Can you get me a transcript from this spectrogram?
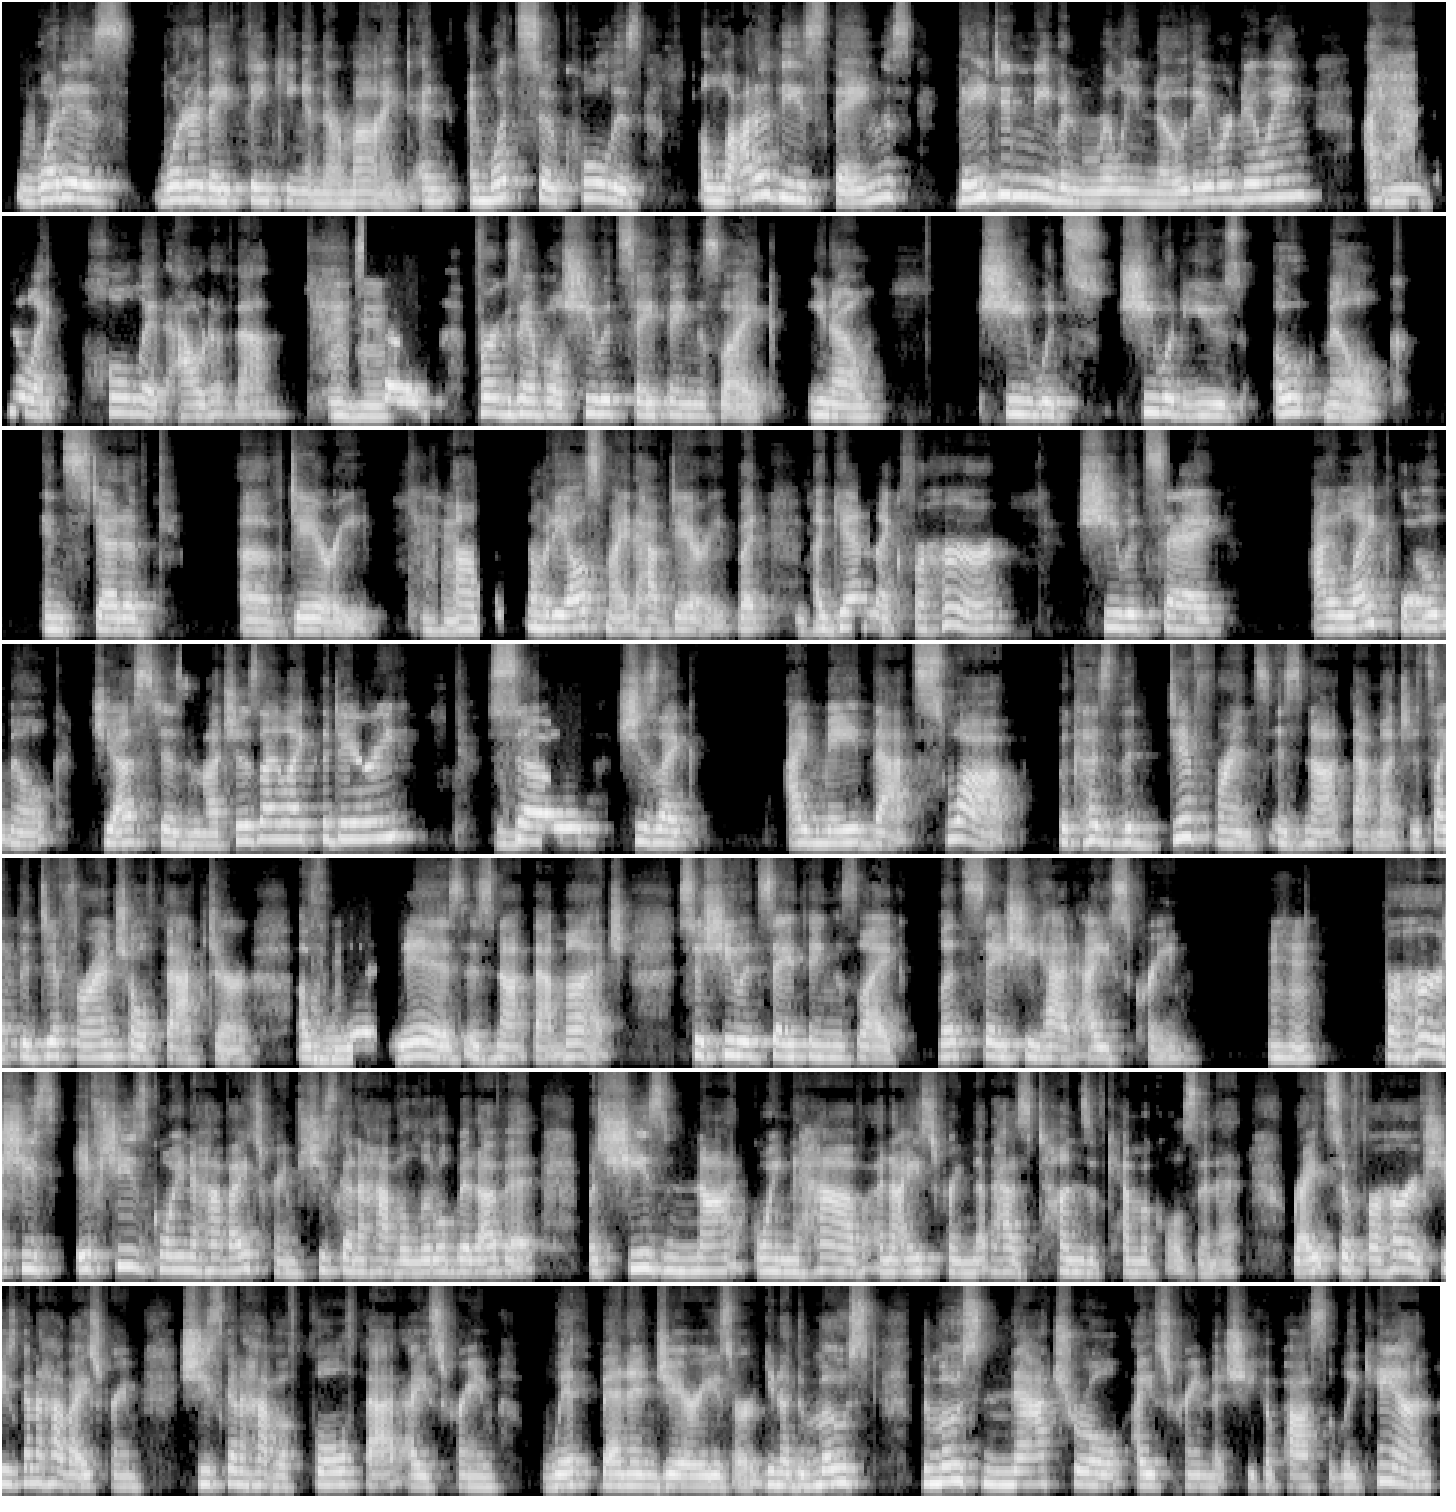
what is what are they thinking in their mind? And and what's so cool is a lot of these things they didn't even really know they were doing. I had mm. to like pull it out of them. Mm-hmm. So, for example, she would say things like, you know, she would she would use oat milk instead of of dairy. Mm-hmm. Um, somebody else might have dairy. But mm-hmm. again, like for her, she would say, I like the oat milk just as much as I like the dairy. Mm-hmm. So she's like, I made that swap because the difference is not that much. It's like the differential factor of mm-hmm. what it is is not that much. So she would say things like, let's say she had ice cream. Mm-hmm for her she's if she's going to have ice cream she's going to have a little bit of it but she's not going to have an ice cream that has tons of chemicals in it right? So for her if she's going to have ice cream she's going to have a full fat ice cream with ben and jerry's or you know the most the most natural ice cream that she could possibly can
